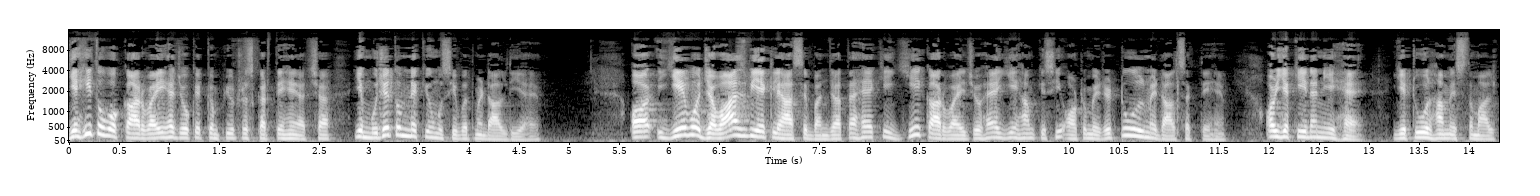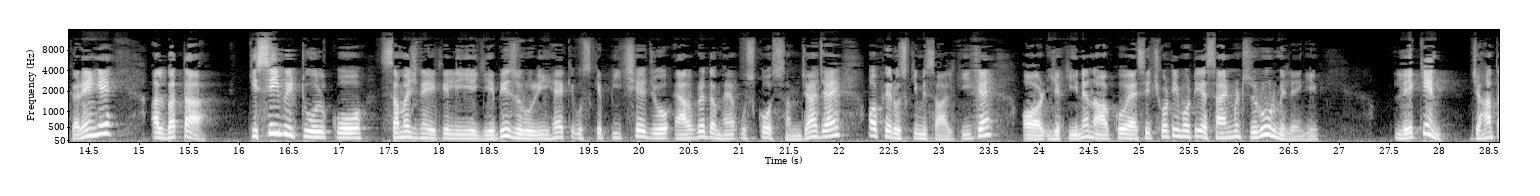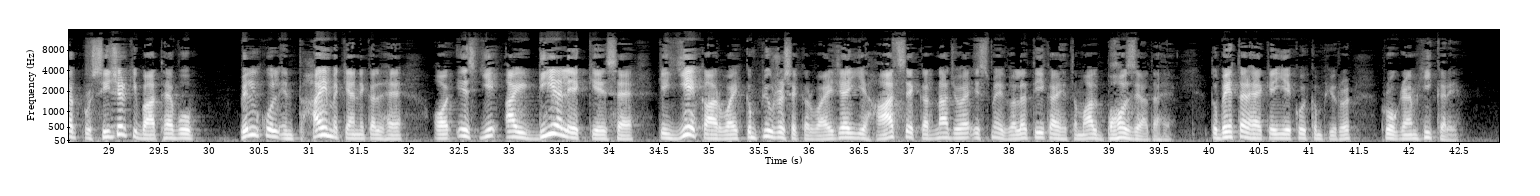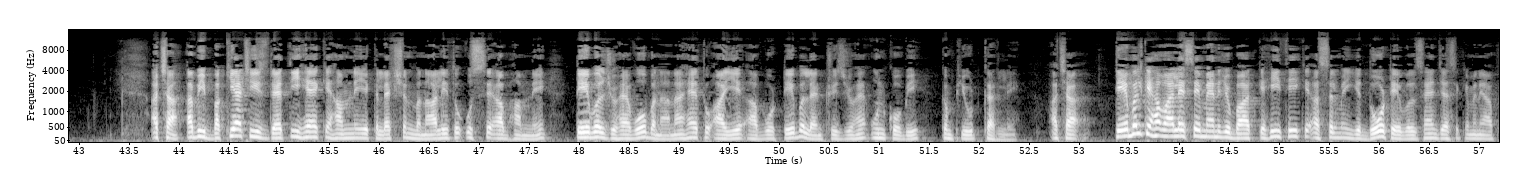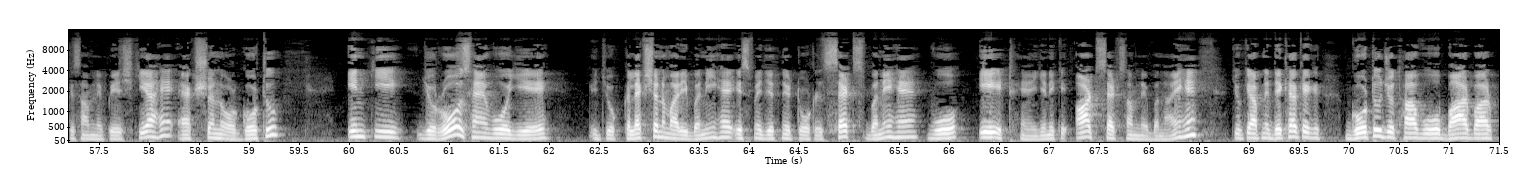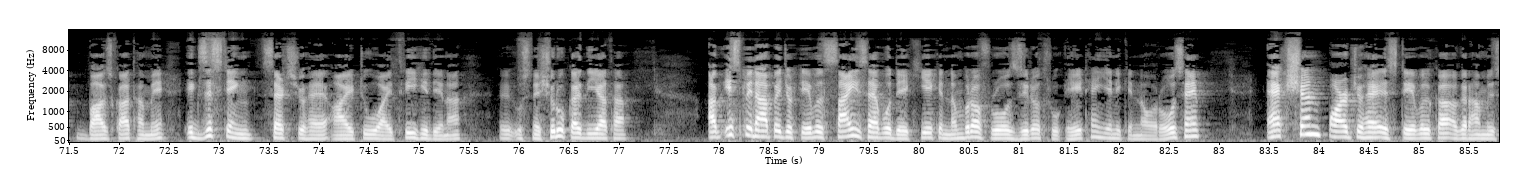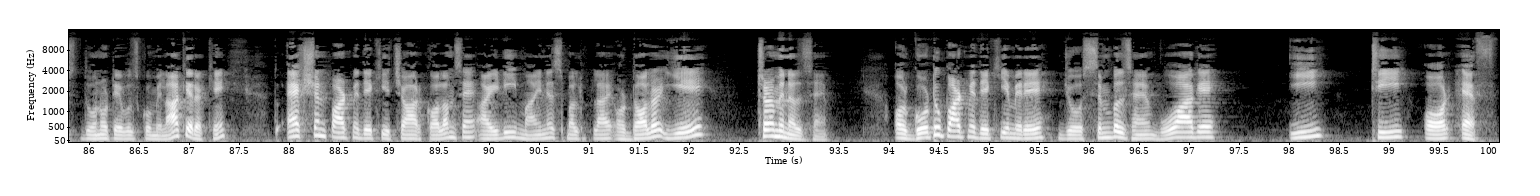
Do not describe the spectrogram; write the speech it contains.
یہی تو وہ کاروائی ہے جو کہ کمپیوٹرز کرتے ہیں۔ اچھا یہ مجھے تم نے کیوں مصیبت میں ڈال دیا ہے؟ اور یہ وہ جواز بھی ایک لحاظ سے بن جاتا ہے کہ یہ کاروائی جو ہے، یہ ہم کسی آٹومیٹڈ ٹول میں ڈال سکتے ہیں۔ اور یقیناً یہ ہے، یہ ٹول ہم استعمال کریں گے۔ البتہ کسی بھی ٹول کو سمجھنے کے لیے یہ بھی ضروری ہے کہ اس کے پیچھے جو الگریدم ہے، اس کو سمجھا جائے اور پھر اس کی مثال کی جائے۔ اور یقیناً آپ کو ایسی چھوٹی موٹی اسائنمنٹ ضرور ملیں گی۔ لیکن جہاں تک پروسیجر کی بات ہے، وہ بالکل انتہائی میکینکل ہے اور اس یہ آئیڈیل ایک کیس ہے کہ یہ کاروائی کمپیوٹر سے کروائی جائے، یہ ہاتھ سے کرنا جو ہے، اس میں غلطی کا احتمال بہت زیادہ ہے۔ تو بہتر ہے کہ یہ کوئی کمپیوٹر پروگرام ہی کرے۔ اچھا ابھی بکیا چیز رہتی ہے کہ ہم نے یہ کلیکشن بنا لی، تو اس سے اب ہم نے ٹیبل جو ہے وہ بنانا ہے۔ تو آئیے اب وہ ٹیبل انٹریز جو ہیں، ان کو بھی کمپیوٹ کر لیں۔ اچھا ٹیبل کے حوالے سے میں نے جو بات کہی تھی کہ اصل میں یہ دو ٹیبلز ہیں، جیسے کہ میں نے آپ کے سامنے پیش کیا ہے، ایکشن اور گو ٹو۔ ان کی جو روز ہیں وہ یہ جو کلیکشن ہماری بنی ہے، اس میں جتنے ٹوٹل سیٹس بنے ہیں وہ ایٹ ہیں یعنی کہ آٹھ سیٹس ہم نے بنائے ہیں۔ کیونکہ آپ نے دیکھا کہ گو ٹو جو تھا وہ بار بار بعض اوقات ہمیں ایگزٹنگ سیٹس جو ہے آئی ٹو، آئی تھری ہی دینا، اس نے شروع کر دیا تھا۔ اب اس بنا پہ جو ٹیبل سائز ہے وہ دیکھیے کہ number of rows zero through eight ہیں یعنی کہ نو روز ہیں۔ ایکشن پارٹ جو ہے اس ٹیبل کا، اگر ہم اس دونوں ٹیبلز کو ملا کے رکھیں، تو ایکشن پارٹ میں دیکھیے چار کالمس ہیں، آئی ڈی، مائنس، ملٹیپلائی اور ڈالر، یہ ٹرمینلز ہیں۔ اور گو ٹو پارٹ میں دیکھیے میرے جو سمبلز ہیں، وہ آ گئے، ای، ٹی اور ایف۔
